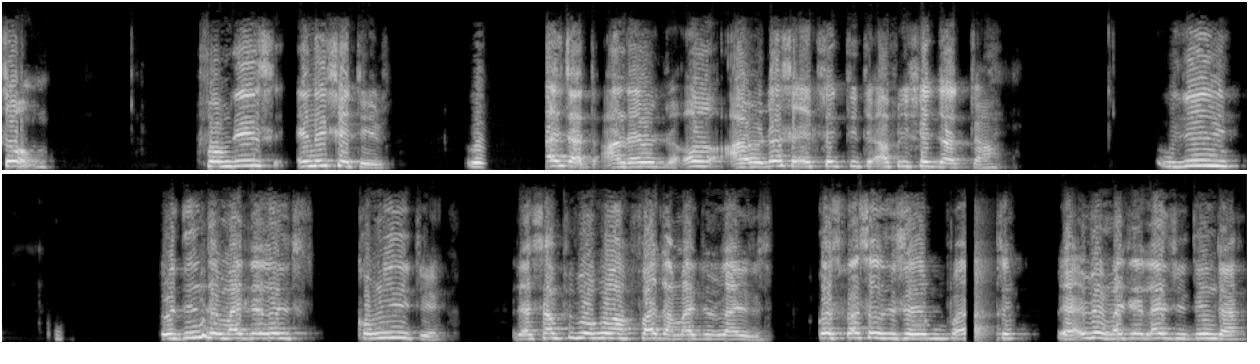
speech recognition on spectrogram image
So, from this initiative, we that, and I would, I would also expect to appreciate that uh, within within the marginalized community, there are some people who are further marginalized. Because persons cerebral palsy, they are even marginalized within the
